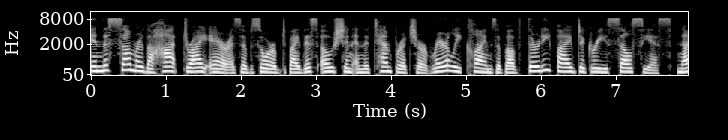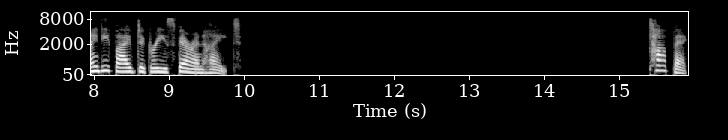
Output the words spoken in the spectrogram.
In the summer the hot dry air is absorbed by this ocean and the temperature rarely climbs above 35 degrees Celsius 95 degrees Fahrenheit. Topic.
